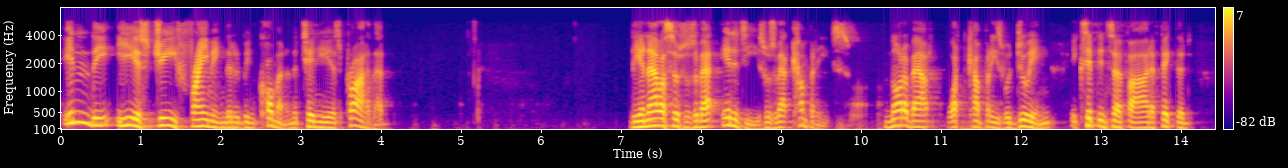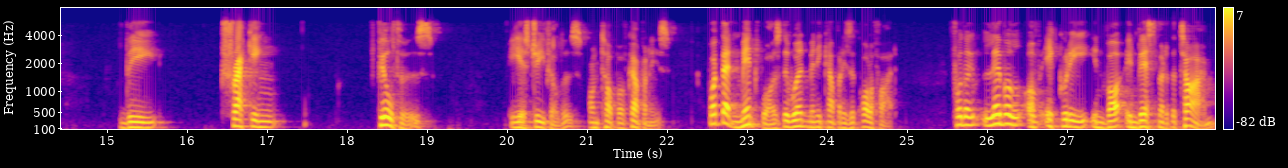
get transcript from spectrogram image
In the ESG framing that had been common in the 10 years prior to that, the analysis was about entities, was about companies not about what companies were doing, except insofar it affected the tracking filters, ESG filters, on top of companies. What that meant was there weren't many companies that qualified. For the level of equity invo- investment at the time,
